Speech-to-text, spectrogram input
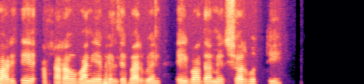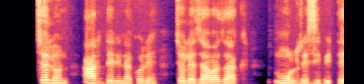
বাড়িতে আপনারাও বানিয়ে ফেলতে পারবেন এই বাদামের শরবতটি। চলুন আর দেরি না করে চলে যাওয়া যাক মূল রেসিপিতে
